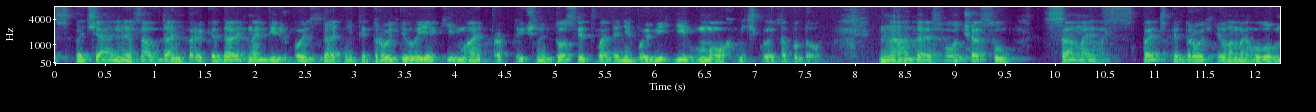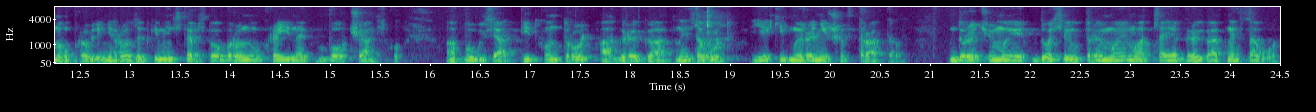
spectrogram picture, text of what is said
спеціальних завдань перекидають найбільш боєздатні підрозділи, які мають практичний досвід ведення бойових дій в умовах міської забудови. Нагадаю, свого часу саме спецпідрозділами головного управління розвідки Міністерства оборони України в Вовчанську був взят під контроль агрегатний завод, який ми раніше втратили. До речі, ми досі утримуємо цей агрегатний завод.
